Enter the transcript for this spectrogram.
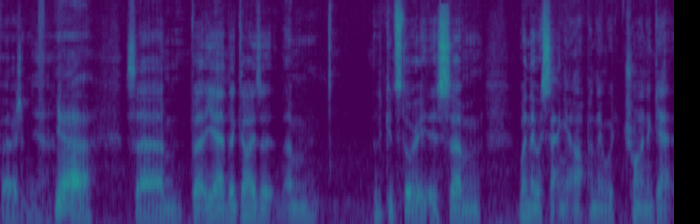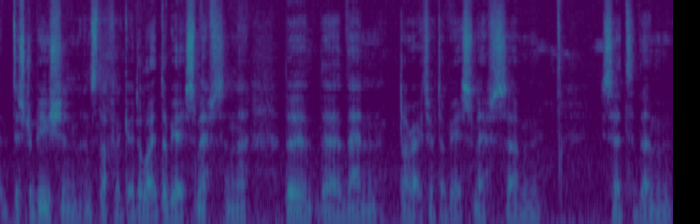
version, yeah. Yeah, So, um, but yeah, the guys at um, a good story is um, when they were setting it up and they were trying to get distribution and stuff. They go to like WH Smiths and the the, the then director of WH Smiths um, said to them,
